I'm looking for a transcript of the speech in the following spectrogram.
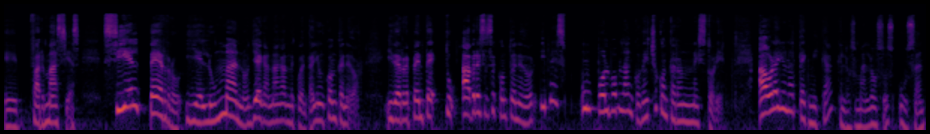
eh, farmacias. Si el perro y el humano llegan, hagan de cuenta, hay un contenedor y de repente tú abres ese contenedor y ves un polvo blanco. De hecho, contaron una historia. Ahora hay una técnica que los malosos usan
